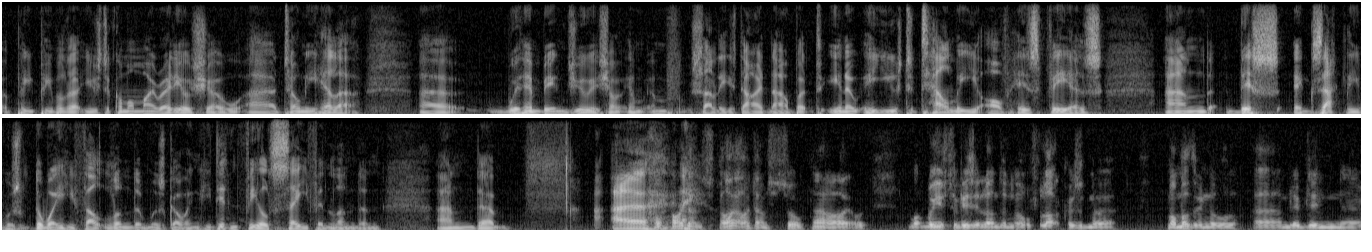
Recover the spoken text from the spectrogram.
uh, pe- people that used to come on my radio show, uh, Tony Hiller, uh, with him being Jewish, I'm, um, I'm, um, um, sadly he's died now, but you know he used to tell me of his fears. And this exactly was the way he felt London was going. He didn't feel safe in London, and um, uh, I, don't. I, I, don't at all. No, I, we used to visit London an awful lot because my, my mother-in-law um, lived in uh,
